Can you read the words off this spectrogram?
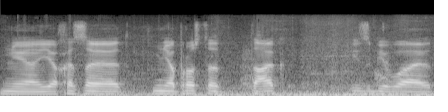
Не, я хз, меня просто так избивают.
